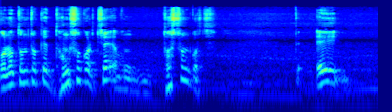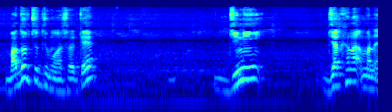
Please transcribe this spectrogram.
গণতন্ত্রকে ধ্বংস করছে এবং ধর্ষণ করছে। এই বাদল চৌধুরী মহাশয়কে যিনি জেলখানা মানে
